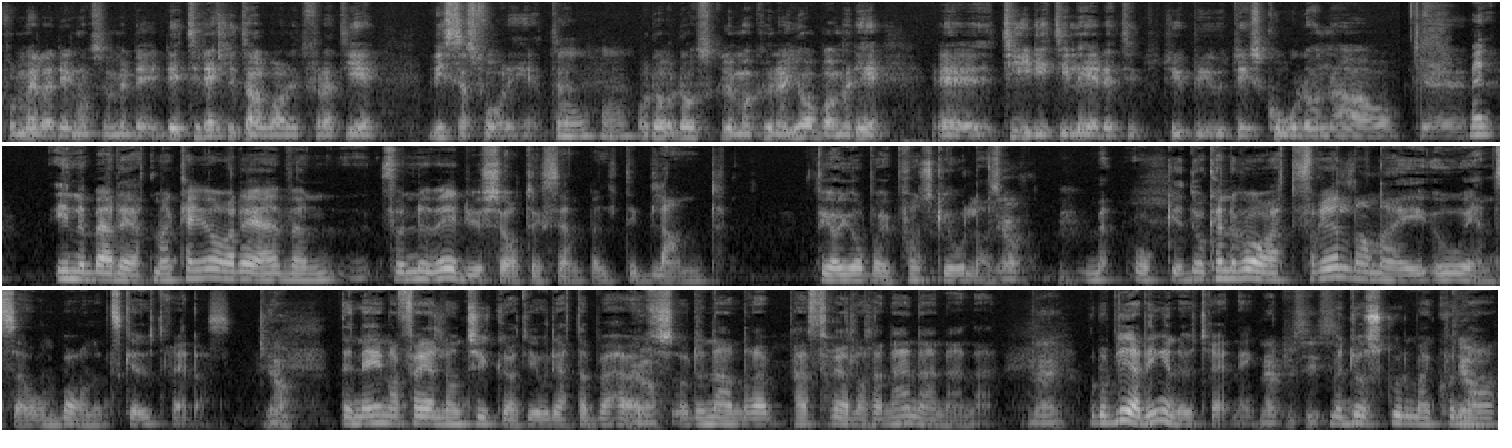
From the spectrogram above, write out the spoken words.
formella diagnosen men det, det är tillräckligt allvarligt för att ge vissa svårigheter. Mhm. Och då, då skulle man kunna jobba med det eh, tidigt i ledet, typ, typ ute i skolorna och eh, Men innebär det att man kan göra det även, för nu är det ju så till exempel ibland, för jag jobbar ju på en skola, ja, och då kan det vara att föräldrarna är oense om barnet ska utredas. Ja, Den ena föräldern tycker att jo detta behövs och den andra föräldern säger nej, nej, nej, nej. nej, Och då blir det ingen utredning. nej precis. Men då skulle man kunna, Ja.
